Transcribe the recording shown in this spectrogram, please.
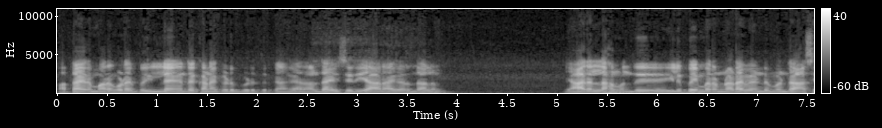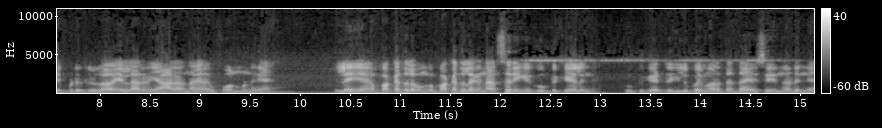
பத்தாயிரம் மரம் கூட இப்போ இல்லைங்கிற கணக்கெடுப்பு எடுத்திருக்காங்க. அதனால் தயவுசெய்து யாராக இருந்தாலும் யாரெல்லாம் வந்து இலுப்பை மரம் நட வேண்டும் என்று ஆசைப்படுகிறீர்களோ எல்லோரும் யாராக இருந்தாலும் எனக்கு ஃபோன் பண்ணுங்கள் இல்லை என் பக்கத்தில் உங்கள் பக்கத்தில் இருக்க நர்சரிக்கு கூப்பிட்டு கேளுங்க. கூப்பிட்டு கேட்டு இலுப்பை மரத்தை தயவுசெய்து நடுங்க.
